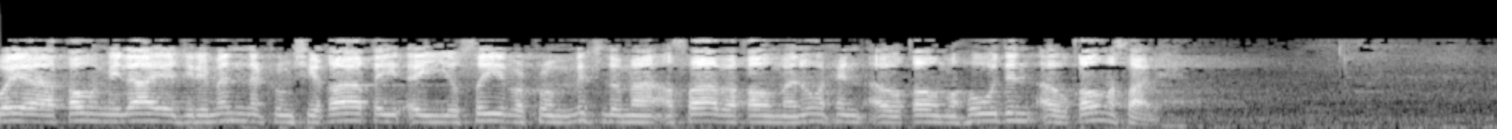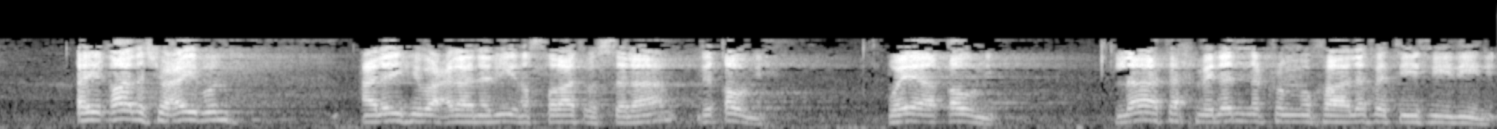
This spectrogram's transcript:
ويا قوم لا يجرمنكم شقاقي أن يصيبكم مثل ما أصاب قوم نوح أو قوم هود أو قوم صالح. أي قال شعيب عليه وعلى نبينا الصلاة والسلام لقومه ويا قوم لا تحملنكم مخالفتي في ديني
